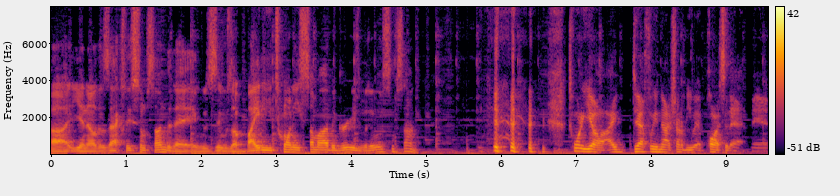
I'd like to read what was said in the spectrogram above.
Uh, you know, there's actually some sun today. It was it was a bitey 20 some odd degrees, but it was some sun. 20 yo i definitely not trying to be at parts of that man.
